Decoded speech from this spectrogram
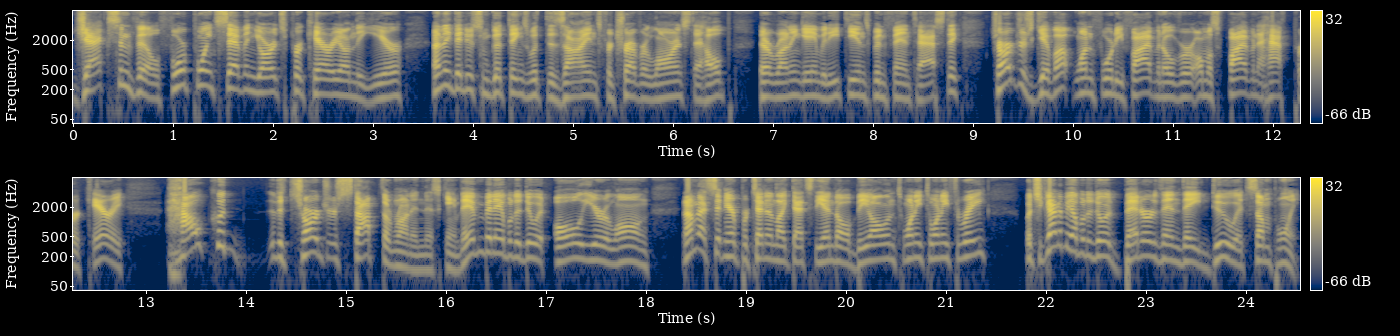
Jacksonville, 4.7 yards per carry on the year. I think they do some good things with designs for Trevor Lawrence to help their running game, but Etienne's been fantastic. Chargers give up 145 and over almost five and a half per carry. How could the Chargers stop the run in this game? They haven't been able to do it all year long. And I'm not sitting here pretending like that's the end all be all in 2023 but you got to be able to do it better than they do at some point.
